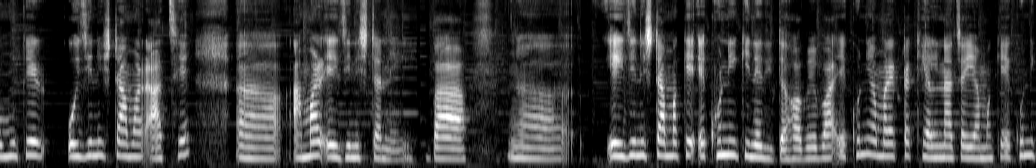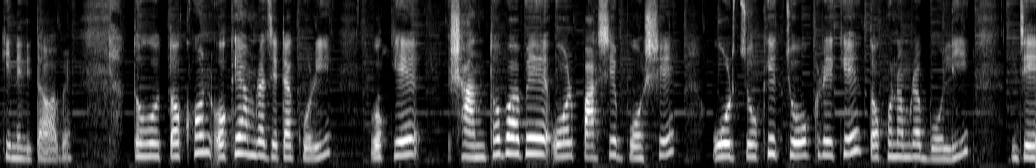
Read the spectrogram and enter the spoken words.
অমুকের ওই জিনিসটা আমার আছে আমার এই জিনিসটা নেই বা এই জিনিসটা আমাকে এখনই কিনে দিতে হবে বা এখনই আমার একটা খেলনা চাই, আমাকে এখনই কিনে দিতে হবে। তো তখন ওকে আমরা যেটা করি, ওকে শান্তভাবে ওর পাশে বসে ওর চোখে চোখ রেখে তখন আমরা বলি যে,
